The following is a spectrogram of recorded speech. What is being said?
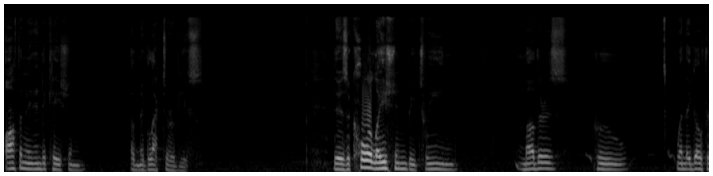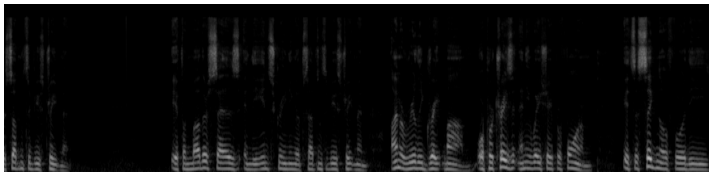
often an indication of neglect or abuse. There's a correlation between mothers who, when they go for substance abuse treatment, if a mother says in the in screening of substance abuse treatment, I'm a really great mom, or portrays it in any way, shape, or form, it's a signal for the,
